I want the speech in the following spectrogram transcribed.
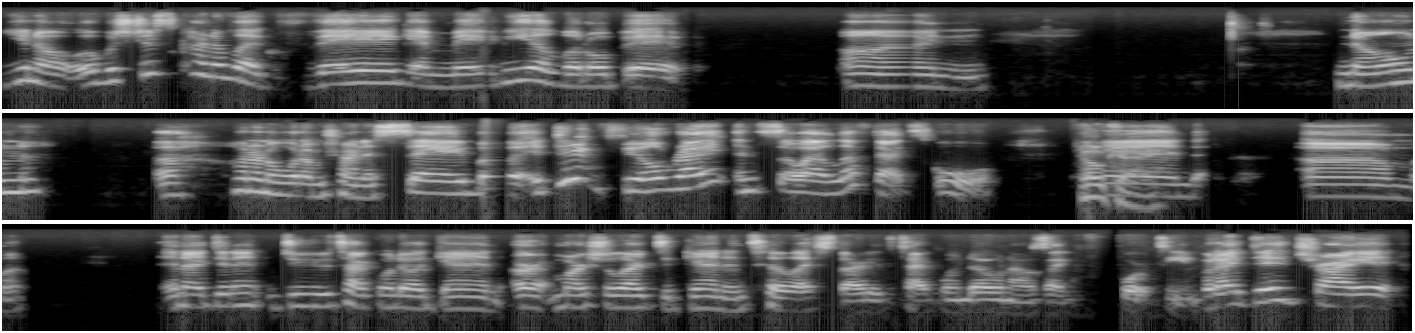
you know, it was just kind of like vague and maybe a little bit unknown uh, I don't know what I'm trying to say, but it didn't feel right, and so I left that school. Okay. And um, and I didn't do taekwondo again or martial arts again until I started taekwondo when I was like 14. But I did try it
